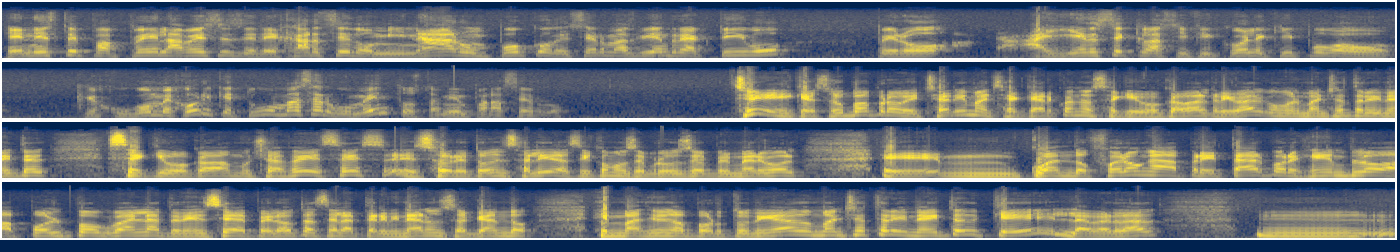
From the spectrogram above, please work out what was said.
en este papel, a veces de dejarse dominar un poco, de ser más bien reactivo, pero ayer se clasificó el equipo que jugó mejor y que tuvo más argumentos también para hacerlo. Sí, que supo aprovechar y machacar cuando se equivocaba el rival, como el Manchester United se equivocaba muchas veces, eh, sobre todo en salida, así como se produce el primer gol. Eh, mm, cuando fueron a apretar, por ejemplo, a Paul Pogba en la tenencia de pelota, se la terminaron sacando en más de una oportunidad. Un Manchester United que, la verdad, mm,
